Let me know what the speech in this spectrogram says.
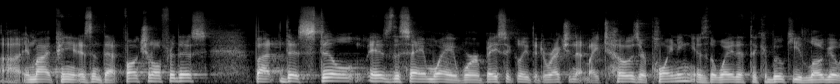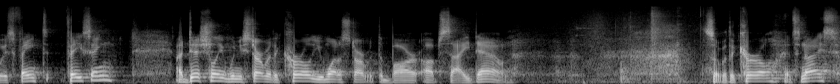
uh, in my opinion, isn't that functional for this. But this still is the same way where basically the direction that my toes are pointing is the way that the Kabuki logo is facing. Additionally, when you start with a curl, you want to start with the bar upside down. So with a curl, it's nice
